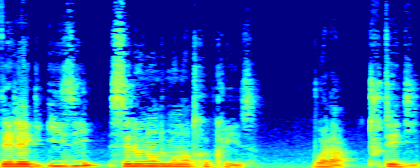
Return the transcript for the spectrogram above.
Délègue Easy, c'est le nom de mon entreprise. Voilà, tout est dit.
